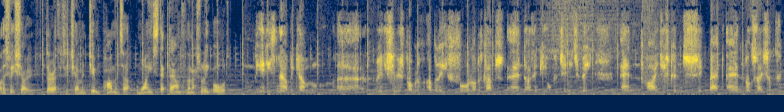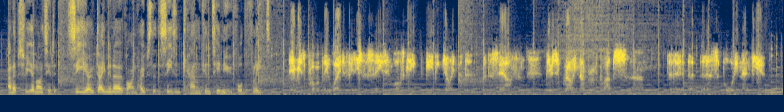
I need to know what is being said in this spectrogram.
On this week's show, Dover Athletic Chairman Jim Parmenter on why he stepped down from the National League Board. It has now become uh, a really serious problem, I believe, for a lot of clubs, and I think it will continue to be. And I just couldn't sit back and not say something. And Ebbsfleet United CEO Damian Irvine hopes that the season can continue for the Fleet. There is probably a way to finish the season whilst keep, keeping going with the, with the South, and there is a growing number of clubs um, that are, supporting that view.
